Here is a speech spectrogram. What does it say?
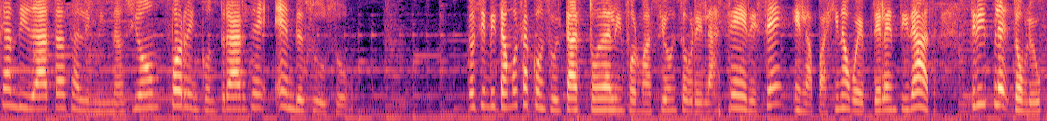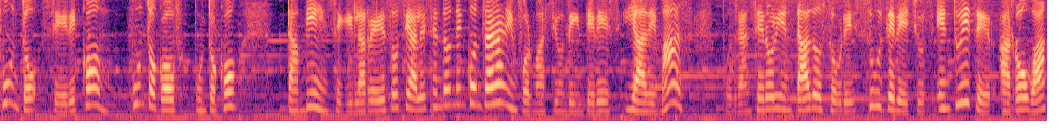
candidatas a eliminación por encontrarse en desuso. Los invitamos a consultar toda la información sobre la CRC en la página web de la entidad www.crcom.gov.co. También seguir las redes sociales en donde encontrarán información de interés y además podrán ser orientados sobre sus derechos en Twitter, arroba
